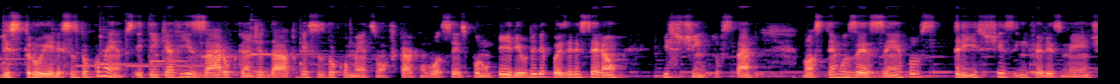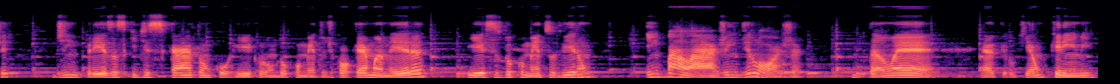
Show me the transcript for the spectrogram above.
destruir esses documentos e tem que avisar o candidato que esses documentos vão ficar com vocês por um período e depois eles serão extintos, tá? Nós temos exemplos tristes, infelizmente, de empresas que descartam um currículo, um documento de qualquer maneira e esses documentos viram embalagem de loja. Então é, é o que é um crime,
